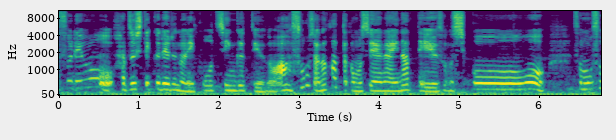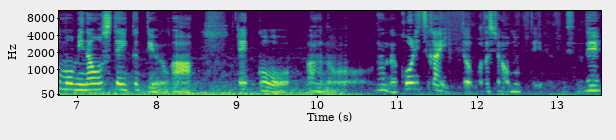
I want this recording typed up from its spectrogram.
それを外してくれるのにコーチングっていうのは、あ、そうじゃなかったかもしれないなっていうその思考をそもそも見直していくっていうのが結構、あの、なんだろ、効率がいいと私は思っているんですよね。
